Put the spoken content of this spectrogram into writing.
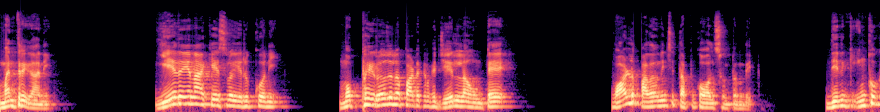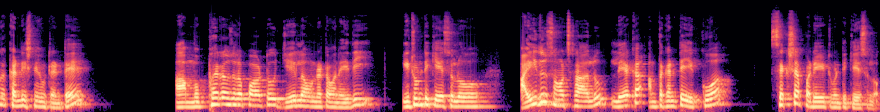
మంత్రి కానీ ఏదైనా కేసులో ఇరుక్కొని ముప్పై రోజుల పాటు కనుక జైల్లో ఉంటే వాళ్ళు పదవి నుంచి తప్పుకోవాల్సి ఉంటుంది. దీనికి ఇంకొక కండిషన్ ఏమిటంటే ఆ ముప్పై రోజుల పాటు జైల్లో ఉండటం అనేది ఇటువంటి కేసులో ఐదు సంవత్సరాలు లేక అంతకంటే ఎక్కువ శిక్ష పడేటువంటి కేసులో.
